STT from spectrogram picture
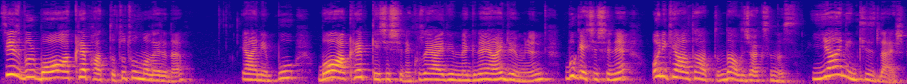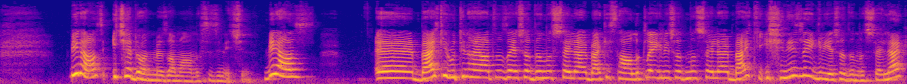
Siz bu boğa akrep hattı tutulmalarını yani bu boğa akrep geçişini kuzey ay düğümü ve güney ay düğümünün bu geçişini 12-6 hattında alacaksınız. Yani ikizler Biraz içe dönme zamanı sizin için. Biraz e, belki rutin hayatınızda yaşadığınız şeyler, belki sağlıkla ilgili yaşadığınız şeyler, belki işinizle ilgili yaşadığınız şeyler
